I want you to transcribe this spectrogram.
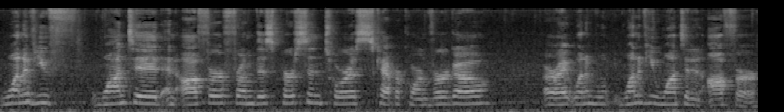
one of you wanted an offer from this person, Taurus, Capricorn, Virgo. All right, one of one of you wanted an offer,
